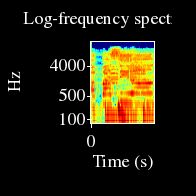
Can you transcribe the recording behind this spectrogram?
la pasión.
